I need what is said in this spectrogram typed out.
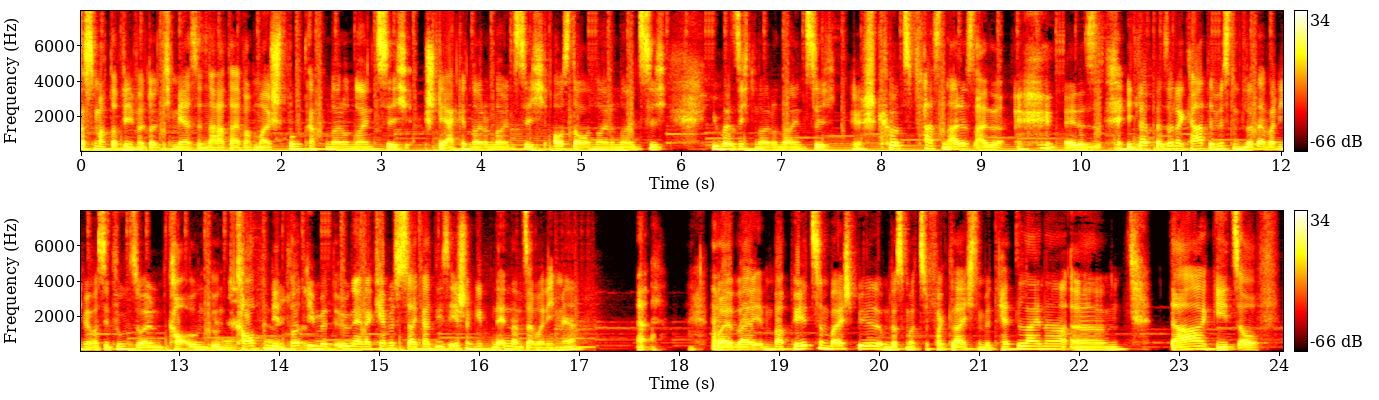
Das macht auf jeden Fall deutlich mehr Sinn. Dann hat er einfach mal Sprungkraft 99, Stärke 99, Ausdauer 99, Übersicht 99, kurz passen, alles. Also, ey, ist, ich glaube, bei so einer Karte wissen die Leute einfach nicht mehr, was sie tun sollen und, und ja, kaufen ja, den Totti mit irgendeiner Chemistry-Karte, die es eh schon gibt, und ändern es aber nicht mehr. Ja. Weil bei Mbappé zum Beispiel, um das mal zu vergleichen mit Headliner, ähm, da geht's auf.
